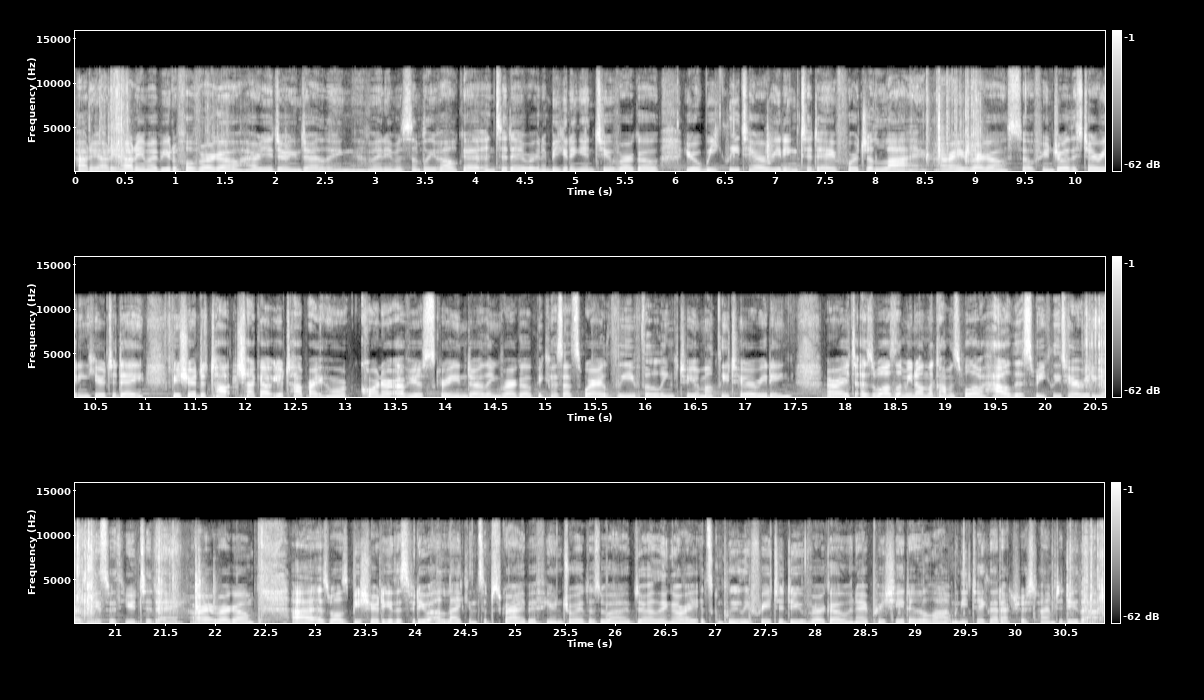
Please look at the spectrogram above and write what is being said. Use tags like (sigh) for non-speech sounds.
Howdy, howdy, howdy, my beautiful Virgo. How are you doing, darling? My name is Simply Velka, and today we're going to be getting into Virgo, your weekly tarot reading today for July. All right, Virgo. So if you enjoy this tarot reading here today, be sure to check out your top right corner of your screen, darling Virgo, because that's where I leave the link to your monthly tarot reading. All right, as well as let me know in the comments below how this weekly tarot reading resonates with you today. All right, Virgo. Uh, as well as be sure to give this video a like and subscribe if you enjoy this vibe, darling. All right, it's completely free to do, Virgo, and I appreciate it a lot when you take that extra time to do that.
